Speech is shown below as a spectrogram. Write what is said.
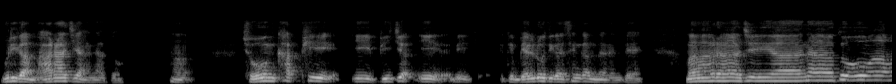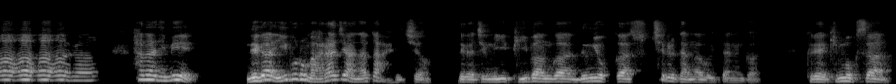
우리가 말하지 않아도 어, 좋은 카피 이 비전 이 이렇게 멜로디가 생각나는데 말하지 않아도 알아 하나님이 내가 입으로 말하지 않아도 알죠. 내가 지금 이 비방과 능욕과 수치를 당하고 있다는 것. 그래 김 목사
